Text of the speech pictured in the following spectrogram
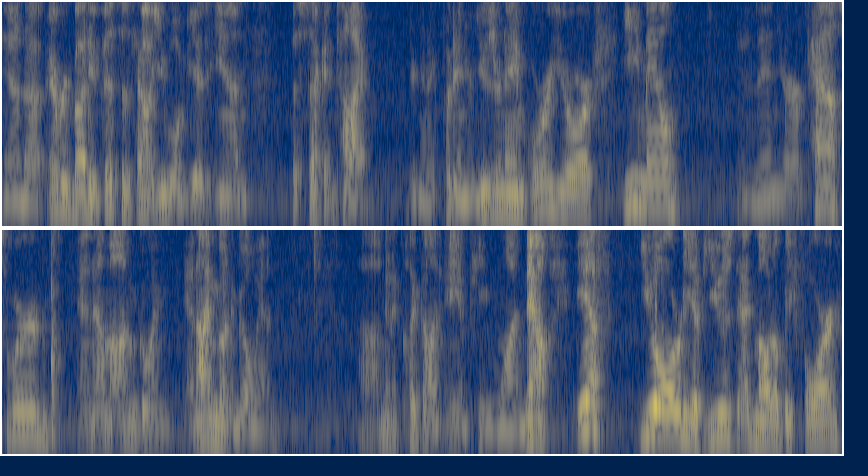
And uh, everybody, this is how you will get in the second time. You're going to put in your username or your email and then your password and I'm, I'm going and I'm going to go in. Uh, I'm going to click on A&P1. Now, if you already have used Edmodo before,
